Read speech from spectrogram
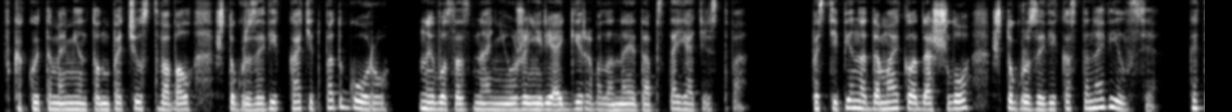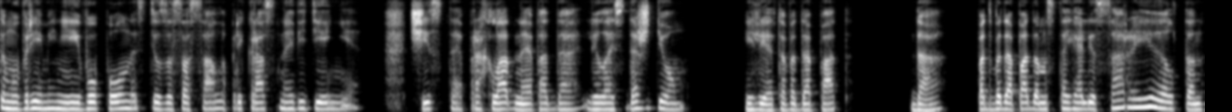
В какой-то момент он почувствовал, что грузовик катит под гору, но его сознание уже не реагировало на это обстоятельство. Постепенно до Майкла дошло, что грузовик остановился. К этому времени его полностью засосало прекрасное видение. Чистая, прохладная вода лилась дождем. Или это водопад? Да, под водопадом стояли Сара и Элтон,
